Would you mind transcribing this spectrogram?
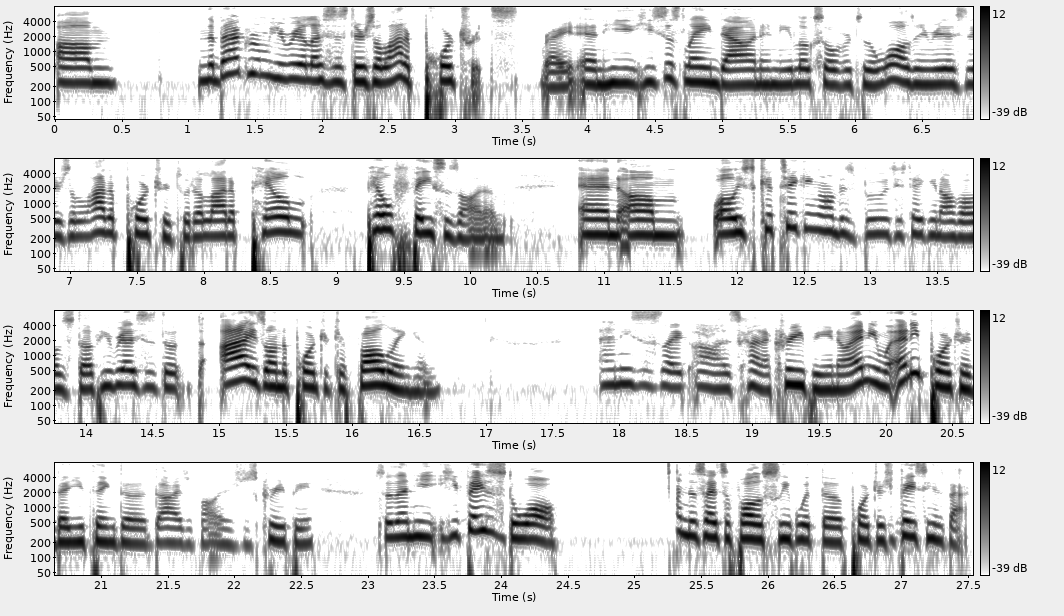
Um, in the back room, he realizes there's a lot of portraits, right? And he, he's just laying down and he looks over to the walls and he realizes there's a lot of portraits with a lot of pale pale faces on them. And um, while he's taking off his boots, he's taking off all his stuff. He realizes the, the eyes on the portraits are following him. And he's just like, oh, it's kind of creepy, you know. Any any portrait that you think the, the eyes are following is just creepy. So then he, he faces the wall and decides to fall asleep with the portraits facing his back.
